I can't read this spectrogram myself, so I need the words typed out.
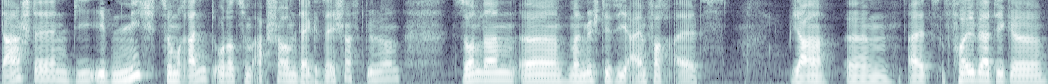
darstellen, die eben nicht zum Rand oder zum Abschaum der Gesellschaft gehören, sondern äh, man möchte sie einfach als, ja, ähm, als vollwertige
